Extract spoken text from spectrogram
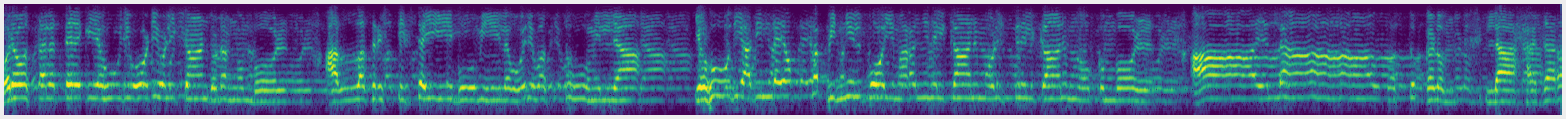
ഓരോ സ്ഥലത്തേക്ക് യഹൂദി ഓടി ഒളിക്കാൻ തുടങ്ങുമ്പോൾ അള്ള സൃഷ്ടിച്ച ഈ ഭൂമിയിലെ ഒരു വസ്തുവുമില്ല. യഹൂദി അതിന്റെയൊക്കെ പിന്നിൽ പോയി മറഞ്ഞു നിൽക്കാനും ഒളിച്ചു നിൽക്കാനും നോക്കുമ്പോൾ ആ എല്ലാ വസ്തുക്കളും ലാ ഹജറ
